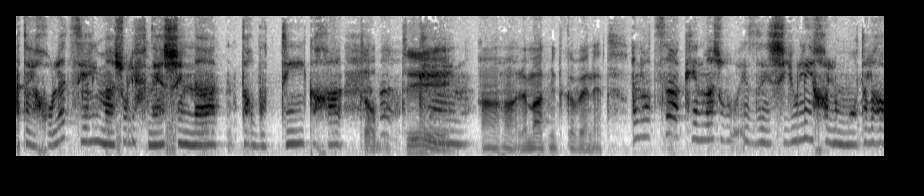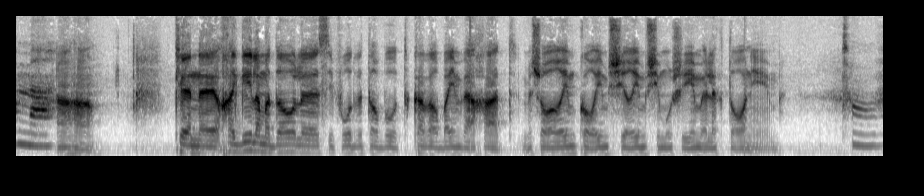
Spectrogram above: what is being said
אתה יכול להציע לי משהו לפני השינה, תרבותי, ככה... תרבותי. כן. אהה, למה את מתכוונת? אני רוצה, כן, משהו, איזה, שיהיו לי חלומות על רמה. אהה. כן, אה, חגי למדור לספרות ותרבות, קו 41. משוררים קוראים שירים שימושיים אלקטרוניים. טוב.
